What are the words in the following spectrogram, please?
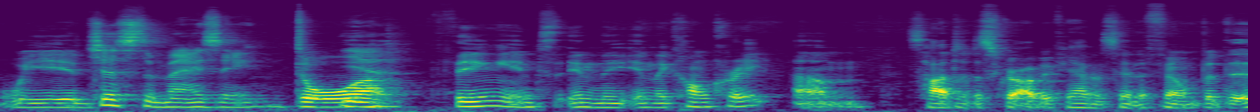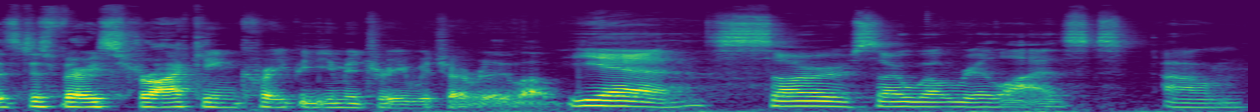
weird Just amazing. door Yeah. thing in, in the in the concrete um it's hard to describe if you haven't seen the film but it's just very striking creepy imagery which I really love Yeah, so so well realized. Um,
